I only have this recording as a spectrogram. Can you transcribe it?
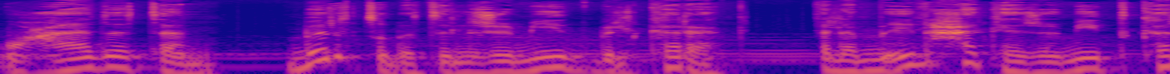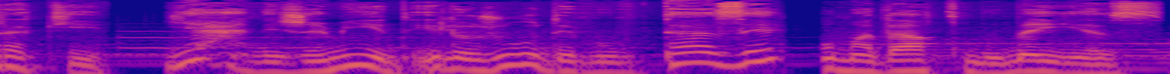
وعادة بيرتبط الجميد بالكرك. فلما ينحكى جميد كركي يعني جميد له جودة ممتازة ومذاق مميز.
